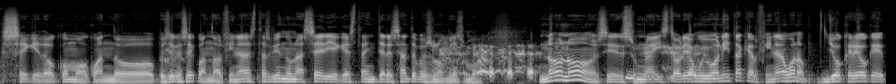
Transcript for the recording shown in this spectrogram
se quedó como cuando, pues yo qué sé, cuando al final estás viendo una serie que está interesante, pues es lo mismo. No, no, es una historia muy bonita que al final, bueno, yo creo que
